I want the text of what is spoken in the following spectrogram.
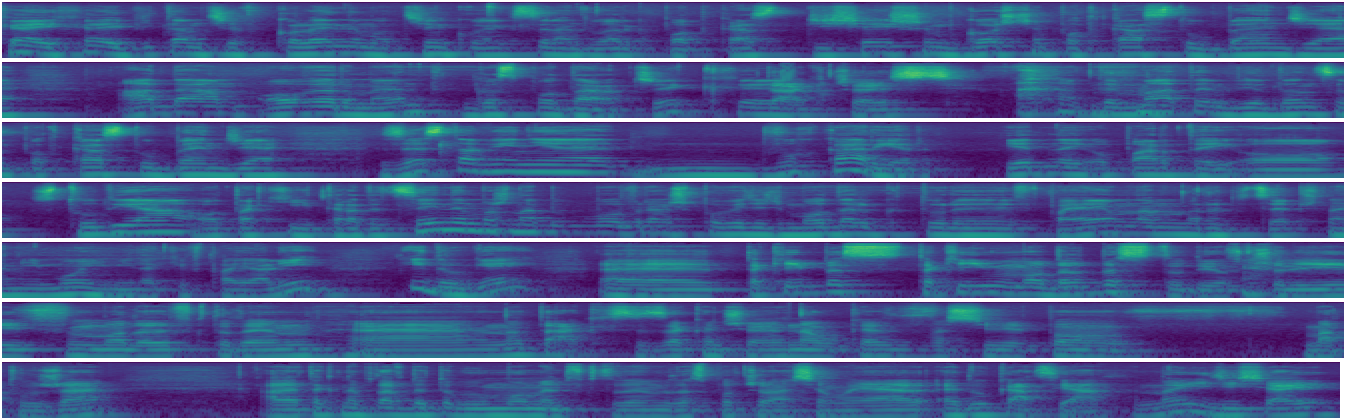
Hej, hej, witam Cię w kolejnym odcinku Excellent Work Podcast. Dzisiejszym gościem podcastu będzie Adam Overment, gospodarczyk. Tak, cześć. A tematem wiodącym podcastu będzie zestawienie dwóch karier. Jednej opartej o studia, o taki tradycyjny, można by było wręcz powiedzieć, model, który wpajają nam rodzice, przynajmniej moi mi taki wpajali, i drugiej. E, taki, bez, taki model bez studiów, czyli model, w którym, e, no tak, zakończyłem naukę właściwie po maturze, ale tak naprawdę to był moment, w którym rozpoczęła się moja edukacja. No i dzisiaj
